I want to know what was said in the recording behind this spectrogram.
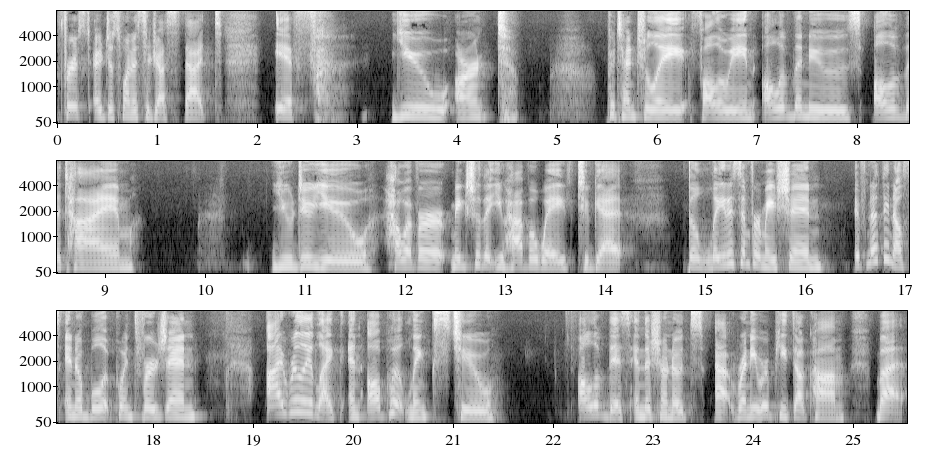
first, I just want to suggest that if you aren't potentially following all of the news all of the time. You do you. However, make sure that you have a way to get the latest information, if nothing else, in a bullet points version. I really like, and I'll put links to all of this in the show notes at runeatrepeat.com. But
